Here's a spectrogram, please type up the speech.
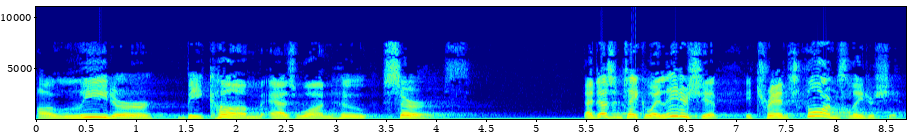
a leader become as one who serves. That doesn't take away leadership, it transforms leadership.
